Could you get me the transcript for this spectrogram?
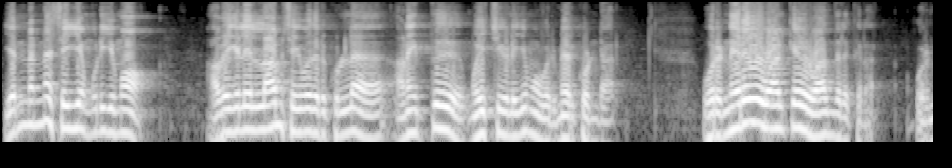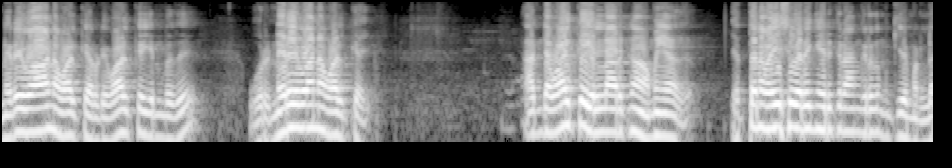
என்னென்ன செய்ய முடியுமோ அவைகளெல்லாம் செய்வதற்குள்ள அனைத்து முயற்சிகளையும் அவர் மேற்கொண்டார். ஒரு நிறைவு வாழ்க்கை அவர் வாழ்ந்திருக்கிறார். ஒரு நிறைவான வாழ்க்கை அவருடைய வாழ்க்கை என்பது ஒரு நிறைவான வாழ்க்கை. அந்த வாழ்க்கை எல்லாருக்கும் அமையாது. எத்தனை வயசு வரைக்கும் இருக்கிறாங்கிறது முக்கியமல்ல.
